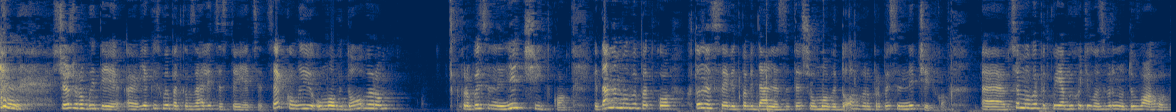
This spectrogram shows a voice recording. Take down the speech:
Що ж робити, е, в яких випадках взагалі це стається? Це коли умови договору прописані не чітко. І в даному випадку, хто несе відповідальність за те, що умови договору прописані не чітко. Е, В цьому випадку я би хотіла звернути увагу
